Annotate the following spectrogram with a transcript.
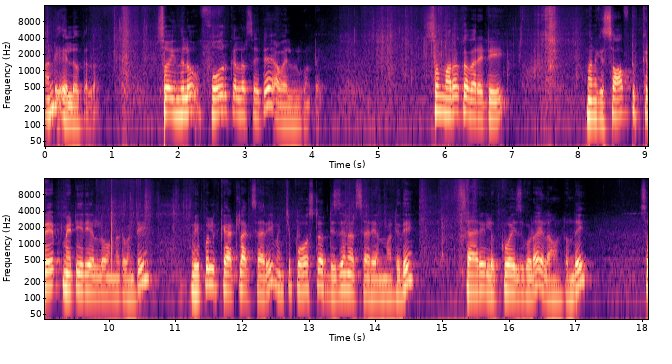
and yellow colour. So ఇందులో ఫోర్ కలర్స్ అయితే అవైలబుల్గా ఉంటాయి. సో మరొక వెరైటీ మనకి సాఫ్ట్ క్రేప్ మెటీరియల్లో ఉన్నటువంటి విపుల్ క్యాట్లాగ్ శారీ మంచి పోస్టర్ డిజైనర్ శారీ అనమాట ఇది. శారీ లుక్ వైజ్ కూడా ఇలా ఉంటుంది. So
